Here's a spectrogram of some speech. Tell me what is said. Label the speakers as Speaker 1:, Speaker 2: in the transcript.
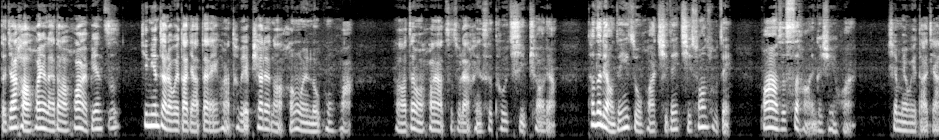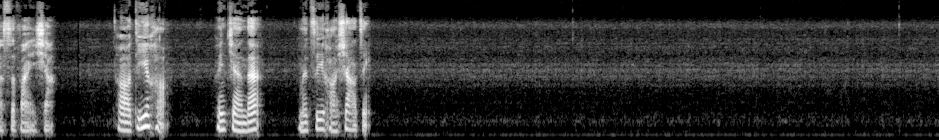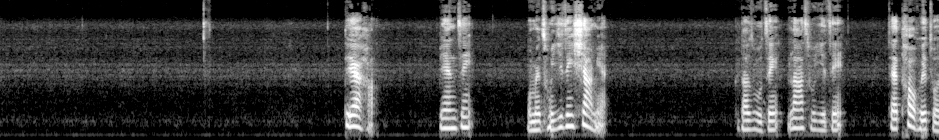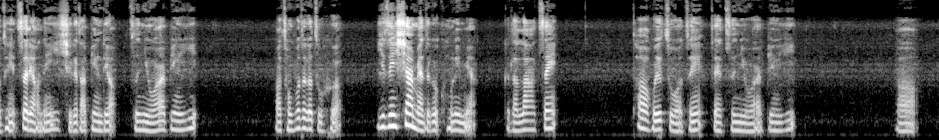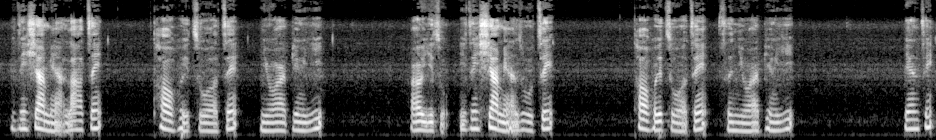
Speaker 1: 大家好，欢迎来到花儿编织。今天再来为大家带来一款特别漂亮的横纹镂空花。啊，这款花样织出来很是透气漂亮。它是两针一组花，起针起双数针，花样是四行一个循环。下面为大家示范一下。好，第一行很简单，我们织一行下针。第二行编针，我们从一针下面给它入针，拉出一针，再套回左针，这两针一起给它并掉，织扭二并一。啊，重复这个组合，一针下面这个孔里面给它拉针，套回左针，再织扭二并一。啊，一针下面拉针，套回左针，扭二并一。还有一组，一针下面入针，套回左针，是扭二并一，编针。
